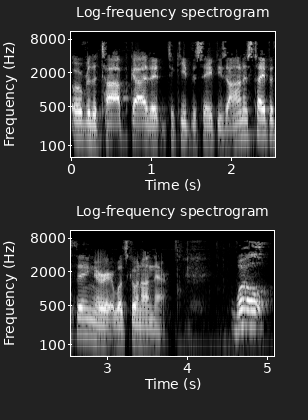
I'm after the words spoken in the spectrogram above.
over the top guy that to keep the safeties honest type of thing, or what's going on there? Well,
